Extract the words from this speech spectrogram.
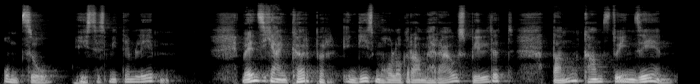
Und so ist es mit dem Leben. Wenn sich ein Körper in diesem Hologramm herausbildet, dann kannst du ihn sehen.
